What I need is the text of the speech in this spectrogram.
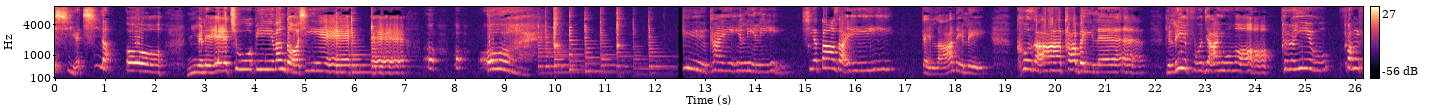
泄气呀！哦，原来秋笔闻到仙。哦哦哦。玉开连连写大人，该哪里来？可让他背来，给李夫家有房，脱衣服，方方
